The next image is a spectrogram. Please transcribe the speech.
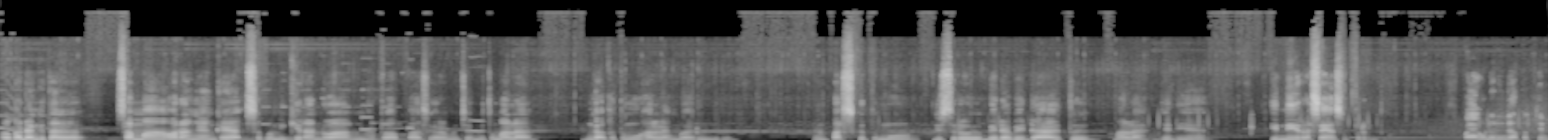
kalau kadang kita sama orang yang kayak sepemikiran doang atau apa segala macam itu malah nggak ketemu hal yang baru gitu. Dan pas ketemu justru beda-beda itu malah jadinya ini rasanya super tuh apa yang udah didapetin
